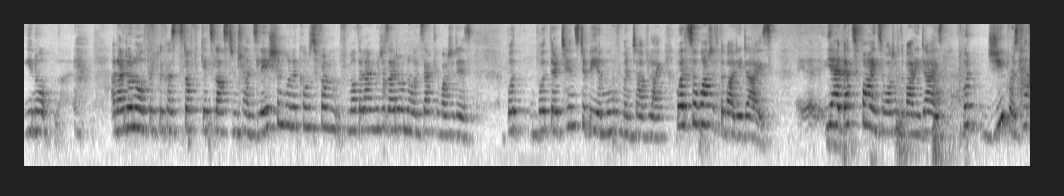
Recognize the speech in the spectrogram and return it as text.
you know, and I don't know if it's because stuff gets lost in translation when it comes from from other languages. I don't know exactly what it is, but but there tends to be a movement of like, well, so what if the body dies? Uh, Yeah, that's fine. So what if the body dies? But jeepers, have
